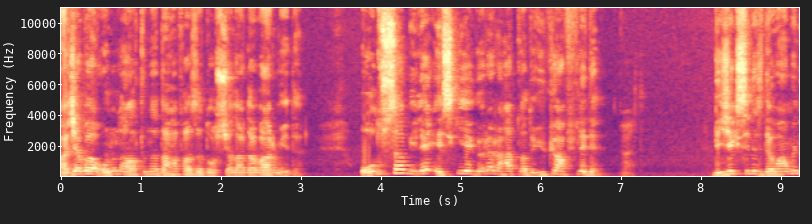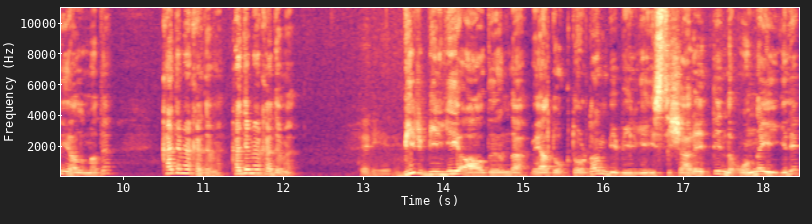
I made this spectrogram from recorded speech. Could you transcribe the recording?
Acaba onun altında daha fazla dosyalar da var mıydı? Olsa bile eskiye göre rahatladı. Yükü hafifledi. Evet. Diyeceksiniz devamı niye alınmadı? Kademe kademe, kademe kademe. Kariyeri. Bir bilgiyi aldığında veya doktordan bir bilgiyi istişare ettiğinde onunla ilgili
